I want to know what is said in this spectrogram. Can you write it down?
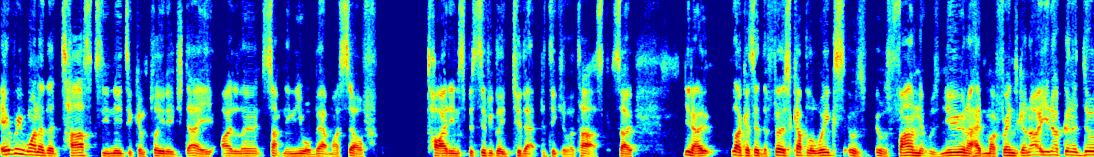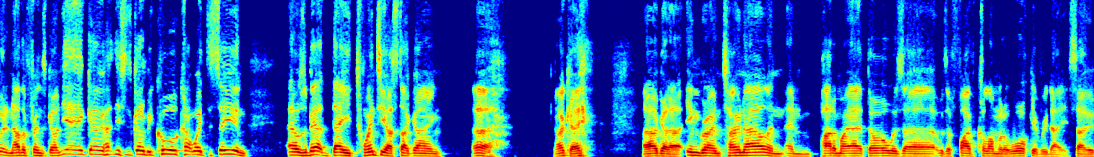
every one of the tasks you need to complete each day, I learned something new about myself tied in specifically to that particular task. So, you know, like I said, the first couple of weeks it was it was fun, it was new, and I had my friends going, "Oh, you're not going to do it," and other friends going, "Yeah, go. This is going to be cool. Can't wait to see." And, and it was about day twenty, I start going, "Uh, okay." I got an ingrown toenail, and, and part of my outdoor was a was a five kilometer walk every day. So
